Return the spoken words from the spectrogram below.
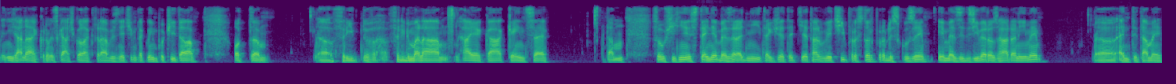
Není žádná ekonomická škola, která by s něčím takovým počítala od eh, Fried, Friedmana, Hayeka, Keynese, tam jsou všichni stejně bezradní, takže teď je tam větší prostor pro diskuzi i mezi dříve rozhádanými uh, entitami.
